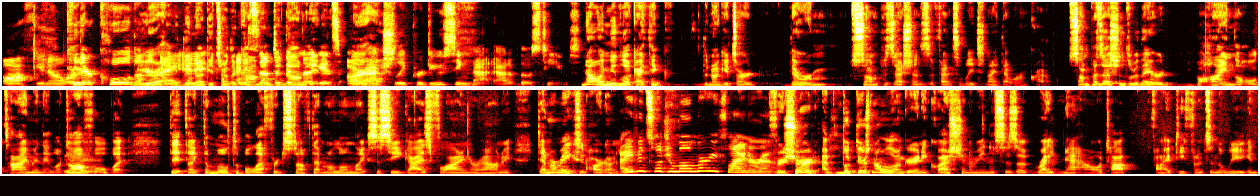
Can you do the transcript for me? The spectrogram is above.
off, you know, or they're cold on the night. the and Nuggets it, are the and it's not that the. Nuggets are Yeah. actually producing that out of those teams. No, I mean, look, I think the Nuggets are. There were some possessions defensively tonight that were incredible. Some possessions where they were behind the whole time and they looked Mhm. awful, but they, like the multiple effort stuff that Malone likes to see, guys flying around. I mean, Denver makes it hard on you. I even saw Jamal Murray flying around. For sure. I- Look, there's no longer any question. I mean, this is a right now a top five defense in the league, and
